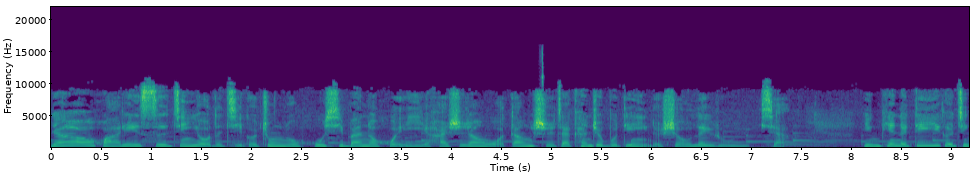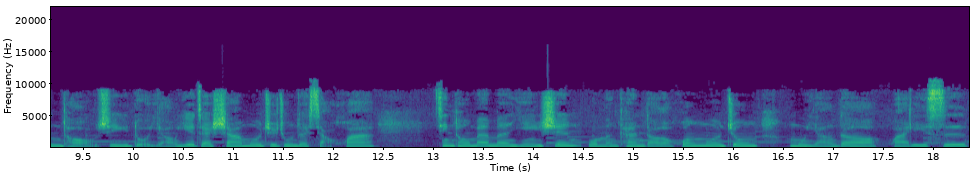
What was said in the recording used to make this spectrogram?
然而，华丽丝仅有的几个重如呼吸般的回忆，还是让我当时在看这部电影的时候泪如雨下。影片的第一个镜头是一朵摇曳在沙漠之中的小花，镜头慢慢延伸，我们看到了荒漠中牧羊的华丽丝，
